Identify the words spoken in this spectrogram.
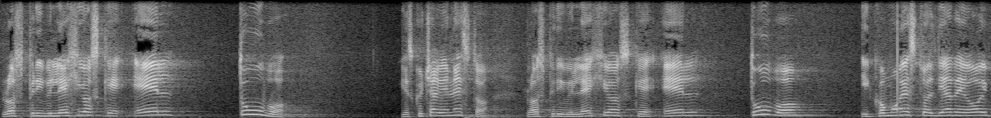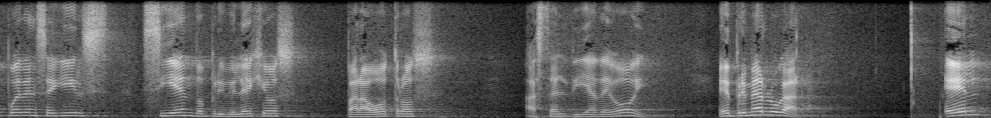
los privilegios que él tuvo. Y escucha bien esto, los privilegios que él tuvo y cómo esto el día de hoy pueden seguir siendo privilegios para otros hasta el día de hoy. En primer lugar, él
